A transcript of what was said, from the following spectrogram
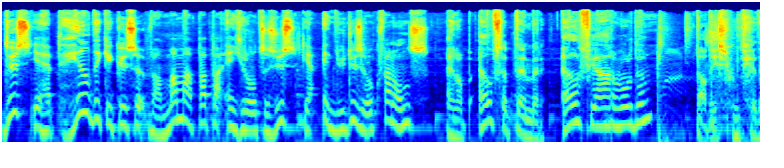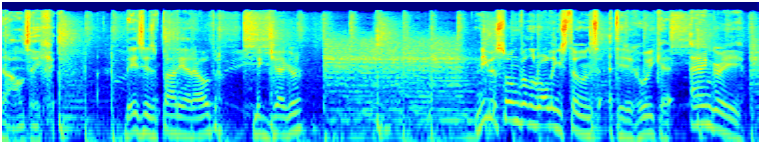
Dus je hebt heel dikke kussen van mama, papa en grote zus. Ja, en nu dus ook van ons. En op 11 september 11 jaar worden, dat is goed gedaan zeg. Deze is een paar jaar ouder, Mick Jagger. Nieuwe song van de Rolling Stones. Het is een goeie, Angry.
